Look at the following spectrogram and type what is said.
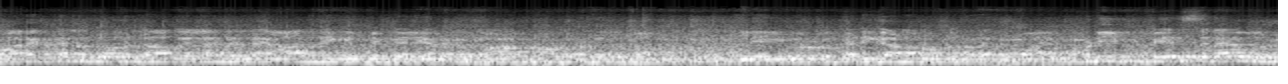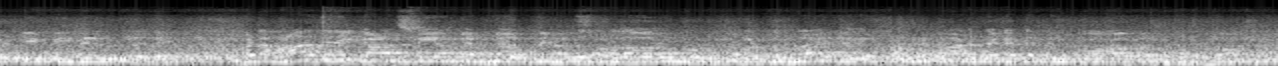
மறக்கிறதோ இல்லை அவங்க எல்லாம் இல்லை ஆந்திரைக்கு எப்படி கல்யாணம் நடக்கும் ஆர்னோட நடக்குமா இல்லை இவரோட ஒன்று நடக்குமா இப்படி பேசுகிற ஒரு டி- இது இருந்தது. பட் ஆந்திரைக்கான சுயம் என்ன அப்படின்னு சொல்ல வரும்போது மட்டும்தான் இது அடுத்த கட்டத்துக்கு போகாமல் இருக்கும்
